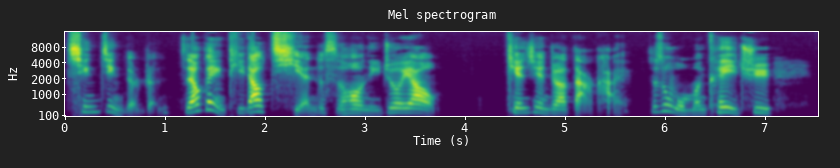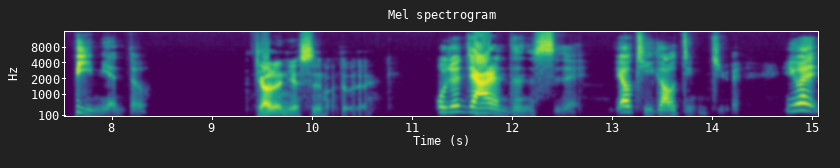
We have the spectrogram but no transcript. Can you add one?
亲近的人，只要跟你提到钱的时候，你就要天线就要打开，这是我们可以去避免的。家人也是嘛，对不对？我觉得家人真的是诶、要提高警觉，因为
